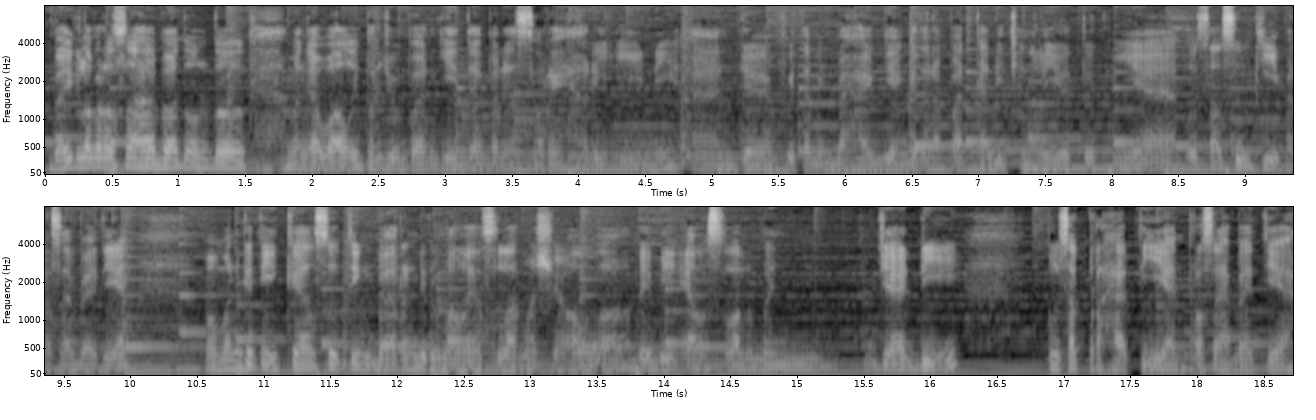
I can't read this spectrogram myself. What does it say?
Baiklah para sahabat untuk mengawali perjumpaan kita pada sore hari ini Ada vitamin bahagia yang kita dapatkan di channel youtube-nya Usasuki para sahabat ya. Momen ketika syuting bareng di rumah Leslar Masya Allah BBL selalu menjadi pusat perhatian para sahabat ya.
